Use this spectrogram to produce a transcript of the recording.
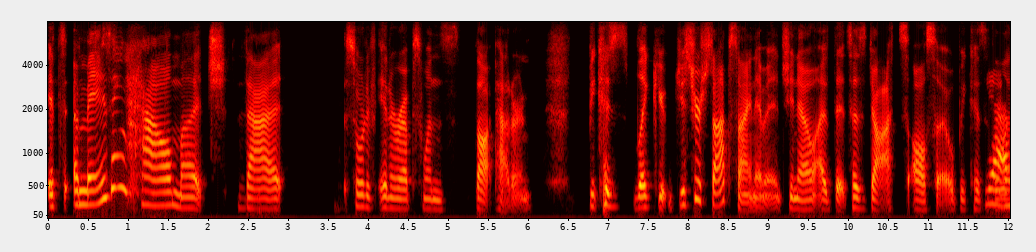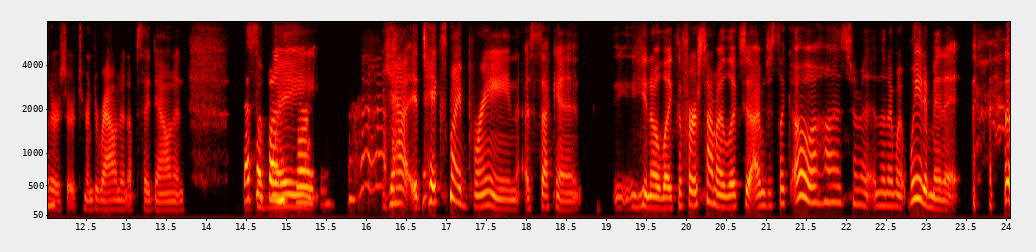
it's amazing how much that sort of interrupts one's thought pattern. Because, like, you, just your stop sign image, you know, uh, that says dots also because the letters are turned around and upside down. And That's a fun way, story. yeah, it takes my brain a second. You know, like the first time I looked at, it, I'm just like, oh, uh-huh, and then I went, wait a minute,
